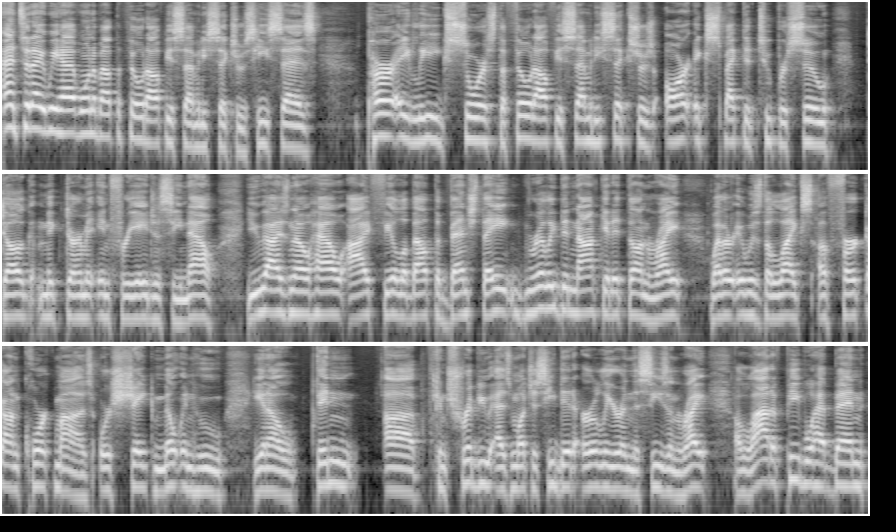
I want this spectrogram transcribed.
and today we have one about the Philadelphia 76ers. He says Per a league source, the Philadelphia 76ers are expected to pursue Doug McDermott in free agency. Now, you guys know how I feel about the bench. They really did not get it done right, whether it was the likes of Furkan Korkmaz or Shake Milton, who, you know, didn't uh, contribute as much as he did earlier in the season, right? A lot of people have been,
